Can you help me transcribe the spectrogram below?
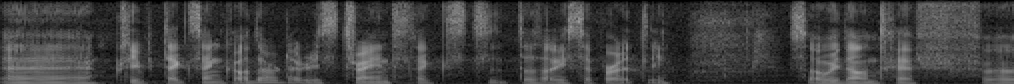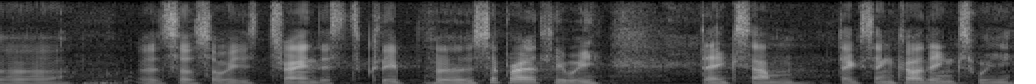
uh, clip text encoder that is trained like totally separately. So we don't have, uh, uh, so, so we train this clip uh, separately. We take some text encodings. We,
